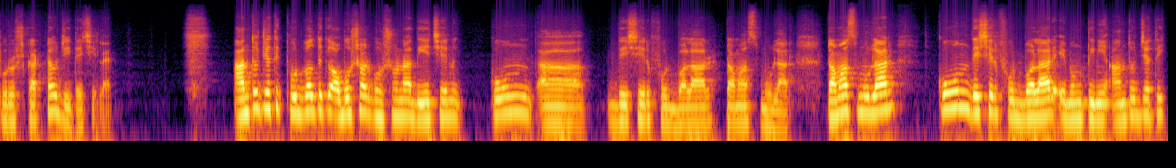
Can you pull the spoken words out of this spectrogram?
পুরস্কারটাও জিতেছিলেন। আন্তর্জাতিক ফুটবল থেকে অবসর ঘোষণা দিয়েছেন কোন দেশের footballer? Thomas Muller. Thomas Muller কোন দেশের ফুটবলার এবং তিনি আন্তর্জাতিক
